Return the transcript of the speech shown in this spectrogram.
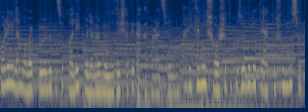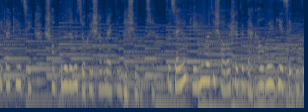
পরে এলাম আমার পুরনো কিছু কলিগ মানে আমার বন্ধুদের সাথে দেখা করার জন্য। আর এখানে সরস্বতী পুজোগুলোতে এত সুন্দর স্মৃতি কাটিয়েছি সবগুলো যেন চোখের সামনে একদম ভেসে উঠছে। তো যাই হোক এরই মাঝে সবার সাথে দেখাও হয়ে গিয়েছে কিন্তু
